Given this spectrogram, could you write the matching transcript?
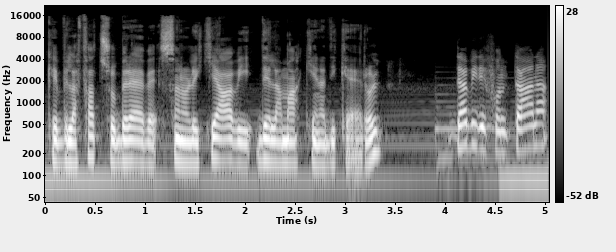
che ve la faccio breve sono le chiavi della macchina di Carol, Davide Fontana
